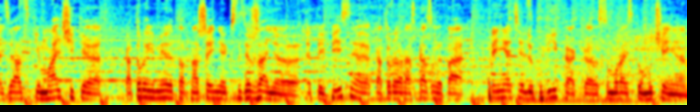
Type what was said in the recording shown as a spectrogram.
азиатские мальчики, которые имеют отношение к содержанию этой песни, которая рассказывает о принятии любви как э, самурайского мучения.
